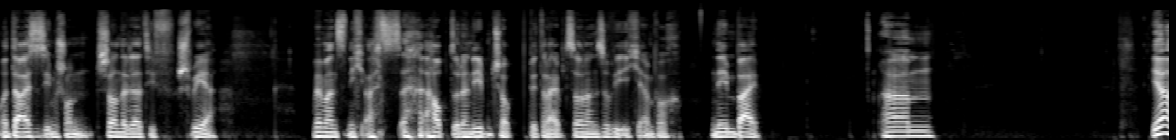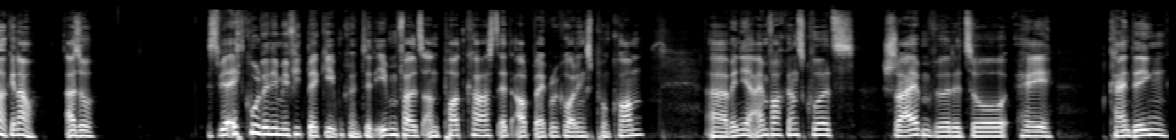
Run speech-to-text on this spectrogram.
Und da ist es eben schon, schon relativ schwer, wenn man es nicht als Haupt- oder Nebenjob betreibt, sondern so wie ich einfach nebenbei. Ähm, ja, genau. Also, es wäre echt cool, wenn ihr mir Feedback geben könntet. Ebenfalls an podcast.outbackrecordings.com. Äh, wenn ihr einfach ganz kurz schreiben würdet, so, hey, kein Ding,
